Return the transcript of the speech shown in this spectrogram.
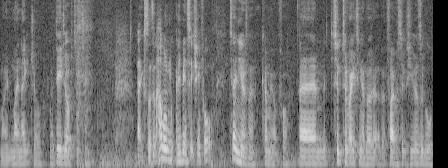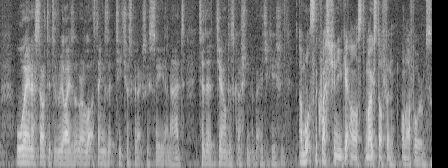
my, my night job, my day job teaching. Excellent. And how long have you been teaching for? 10 years now, coming up for. Um, took to writing about it about five or six years ago when I started to realise that there were a lot of things that teachers could actually say and add to the general discussion about education. And what's the question you get asked most often on our forums?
